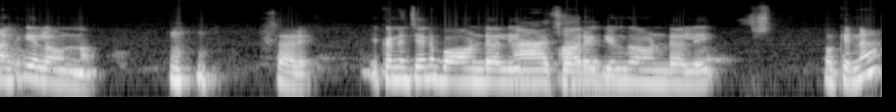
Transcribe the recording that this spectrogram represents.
అందుకే ఇలా ఉన్నాం. సరే. ఇక్కడ నుంచైనా బాగుండాలి. ఆరోగ్యంగా ఉండాలి. ఓకేనా?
